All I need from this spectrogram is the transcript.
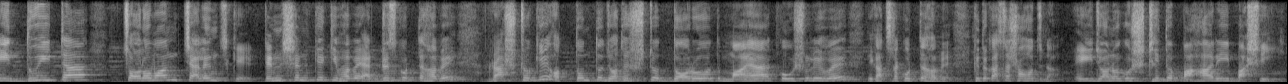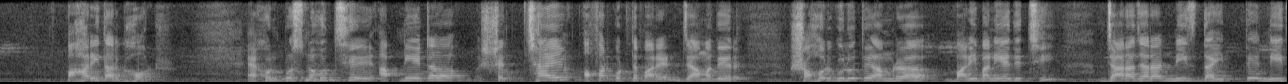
এই দুইটা চলমান চ্যালেঞ্জকে, টেনশনকে কীভাবে অ্যাড্রেস করতে হবে, রাষ্ট্রকে অত্যন্ত যথেষ্ট দরদ, মায়া, কৌশলী হয়ে এই কাজটা করতে হবে। কিন্তু কাজটা সহজ না। এই জনগোষ্ঠী তো পাহাড়ি বাসী, পাহাড়ি তার ঘর। এখন প্রশ্ন হচ্ছে, আপনি এটা স্বেচ্ছায় অফার করতে পারেন যে আমাদের শহরগুলোতে আমরা বাড়ি বানিয়ে দিচ্ছি। যারা যারা নিজ দায়িত্বে, নিজ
